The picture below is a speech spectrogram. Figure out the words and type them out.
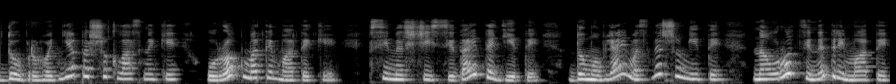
Доброго дня, першокласники! Урок математики. Всі мерщій сідайте, діти, домовляємось не шуміти, на уроці не дрімати,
